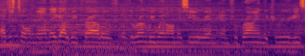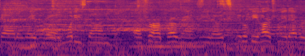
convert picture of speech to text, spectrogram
I just told him, man, they got to be proud of, of the run we went on this year and, and for Brian, the career he's had at Ravenwood and what he's done uh, for our program. You know, it's, it'll be hard for me to ever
